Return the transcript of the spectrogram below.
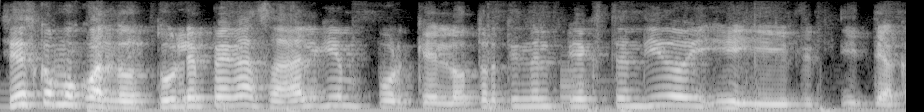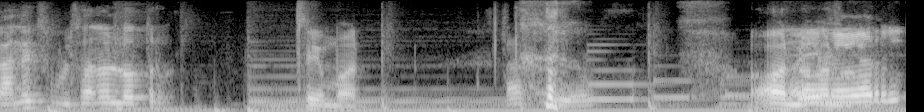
Sí, es como cuando tú le pegas a alguien porque el otro tiene el pie extendido y, y- y te acaban expulsando al otro. Simón. Así es. Oh, no, Oye, me, no. dio,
